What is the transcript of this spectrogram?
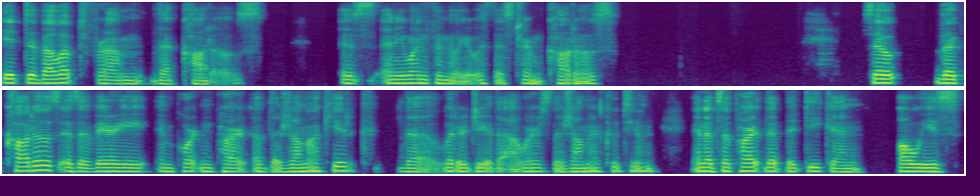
it developed from the kados. Is anyone familiar with this term kados? So the kados is a very important part of the Jamakirk, the liturgy of the hours, the Jamer Kutun, and it's a part that the deacon always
